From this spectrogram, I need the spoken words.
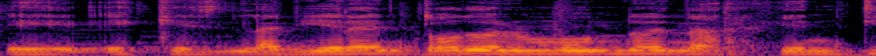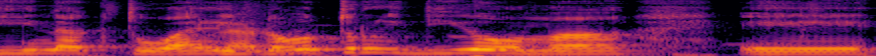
eh, eh, que la viera en todo el mundo, en Argentina, actuar en otro idioma, eh,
